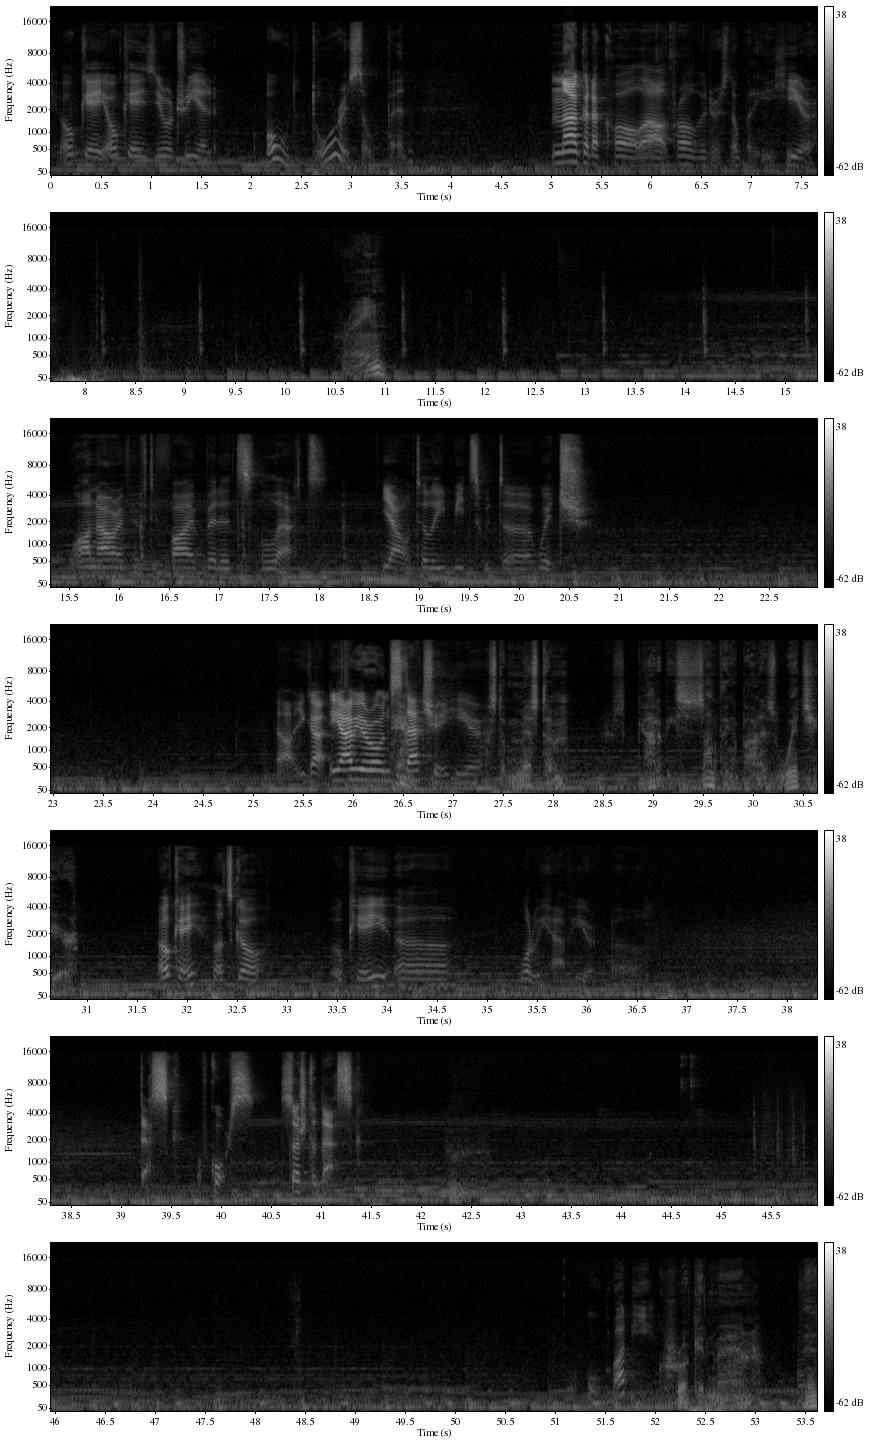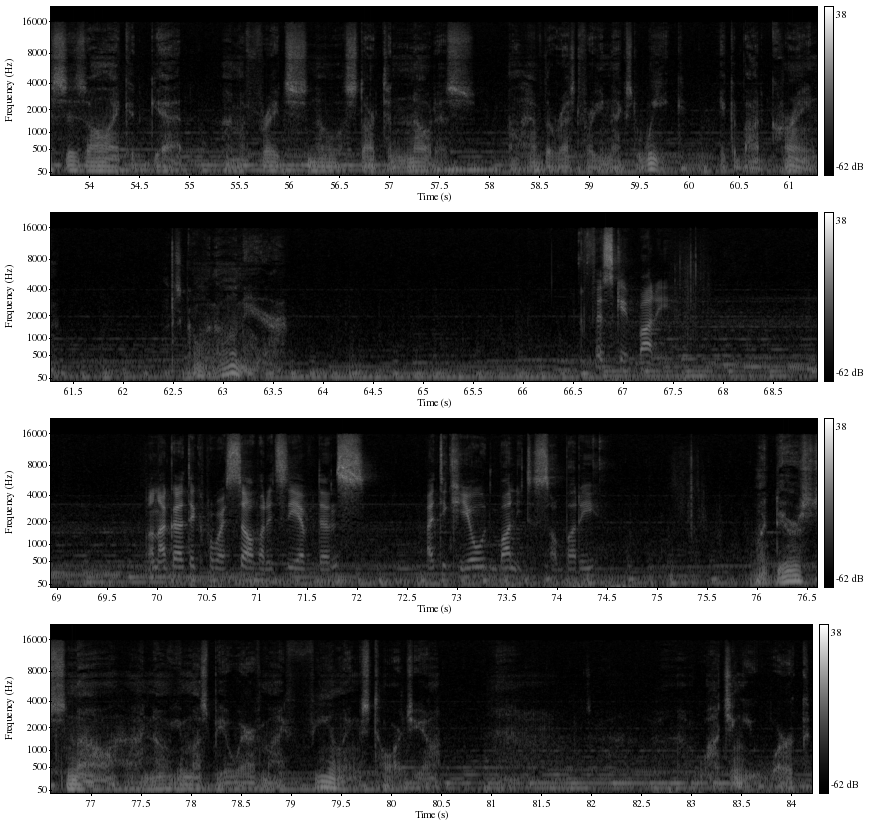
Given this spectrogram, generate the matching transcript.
Okay, okay, zero three, and oh, the door is open. Not gonna call out. Probably there's nobody here. Crane? One hour and fifty-five minutes left. Yeah, until he meets with the witch. Oh, you got you have your own statue here. Must have missed him. There's gotta be something about his witch here. Okay, let's go. Okay, uh, what do we have here? Uh, desk, of course. Search the desk. Crooked man. This is all I could get. I'm afraid Snow will start to notice. I'll have the rest for you next week. Ichabod Crane. What's going on here? Confiscate body. I'm not gonna take it for myself, but it's the evidence. I think he owed money to somebody. My dearest Snow, I know you must be aware of my feelings towards you. Watching you work,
